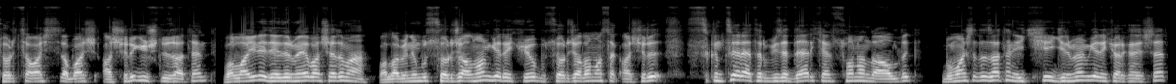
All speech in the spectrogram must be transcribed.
Surge savaşçısı da baş aşırı güçlü zaten. Vallahi yine delirmeye başladım ha. Vallahi benim bu Surge'ü almam gerekiyor. Bu Surge'ü alamazsak aşırı sıkıntı yaratır bize derken son anda aldık. Bu maçta da zaten ilk ikiye girmem gerekiyor arkadaşlar.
